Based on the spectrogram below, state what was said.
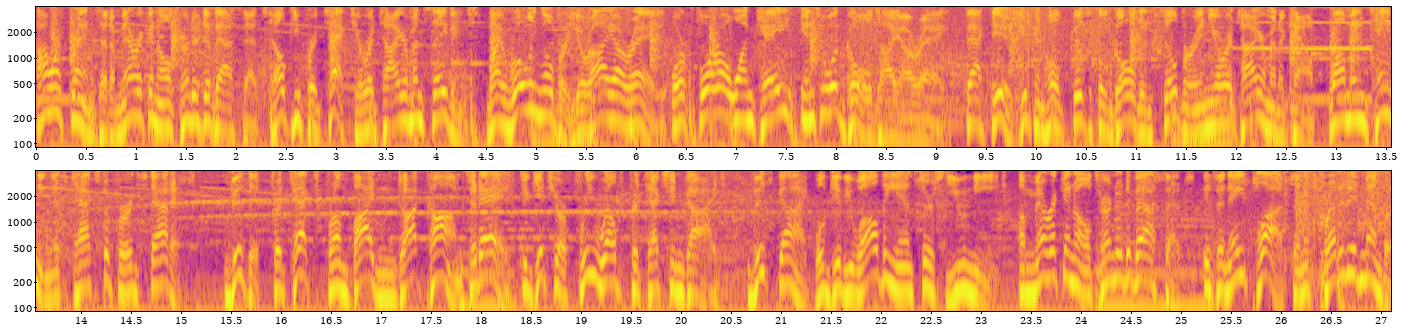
Our friends at American Alternative Assets help you protect your retirement savings by rolling over your IRA or 401k into a gold IRA. Fact is, you can hold physical gold and silver in your retirement account while maintaining its tax deferred status. Visit protectfrombiden.com today to get your free wealth protection guide. This guide will give you all the answers you need. American Alternative Assets is an A plus and accredited member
